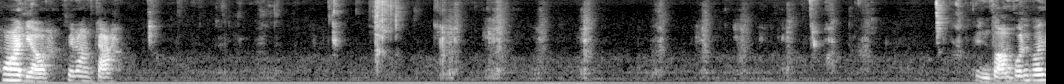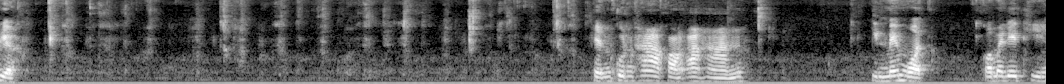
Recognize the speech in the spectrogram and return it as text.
ห่อเดียวพี่น้องจ้าถึงสองคนพอเดียวเห็นคุณค่าของอาหาร กินไม่หมด ก็ไม่ได้ทิ้ง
